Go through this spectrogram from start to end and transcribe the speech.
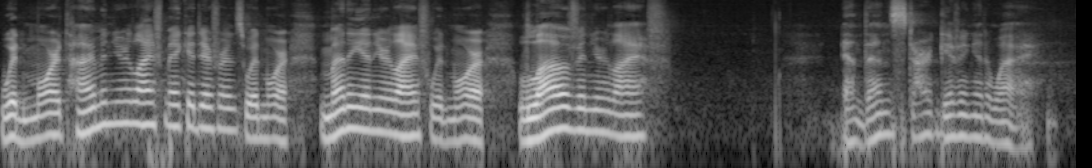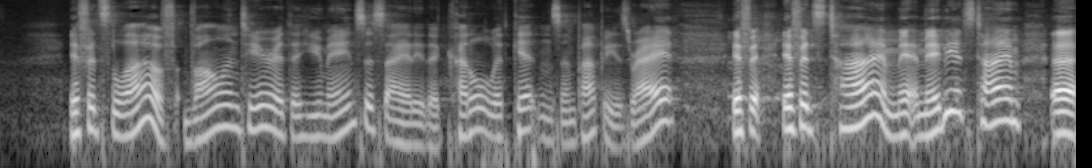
Would more time in your life make a difference? Would more money in your life? Would more love in your life? And then start giving it away. If it's love, volunteer at the Humane Society to cuddle with kittens and puppies, right? if it, if it's time, maybe it's time. Uh,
